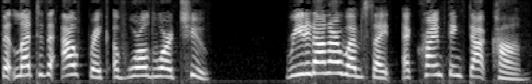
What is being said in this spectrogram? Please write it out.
that led to the outbreak of World War II. Read it on our website at crimethinc.com.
